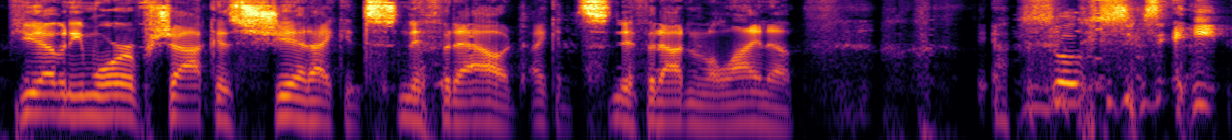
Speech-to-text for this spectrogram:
Man. If you have any more of Shakka's shit, I could sniff it out. I could sniff it out in the lineup. So There's just eight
